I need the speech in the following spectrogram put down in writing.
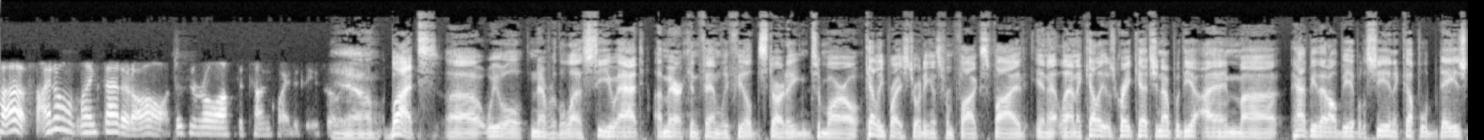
tough. I don't like that at all. It doesn't roll off the tongue quite as easily. Yeah, but uh, we will nevertheless see you at American Family Field starting tomorrow. Kelly Price joining us from Fox 5 in Atlanta. Kelly, it was great catching up with you. I'm uh, happy that I'll be able to see you in a couple of days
